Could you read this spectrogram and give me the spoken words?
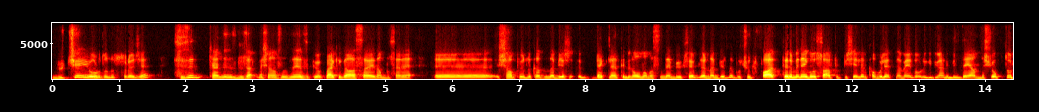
bütçeye yordunuz sürece sizin kendiniz düzeltme şansınız ne yazık yok. Belki Galatasaray'dan bu sene e, şampiyonluk adında bir beklentimin olmamasının en büyük sebeplerinden biri de bu. Çünkü Fatih Terim'in egosu artık bir şeyleri kabul etmemeye doğru gidiyor. Yani bizde yanlış yoktur.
